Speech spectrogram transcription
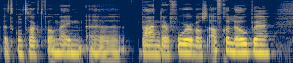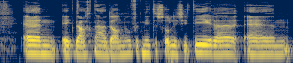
het contract van mijn uh, baan daarvoor was afgelopen. En ik dacht, nou dan hoef ik niet te solliciteren en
